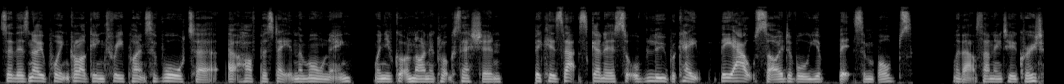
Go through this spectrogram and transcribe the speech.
So there's no point glugging three pints of water at half past eight in the morning when you've got a nine o'clock session because that's going to sort of lubricate the outside of all your bits and bobs without sounding too crude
